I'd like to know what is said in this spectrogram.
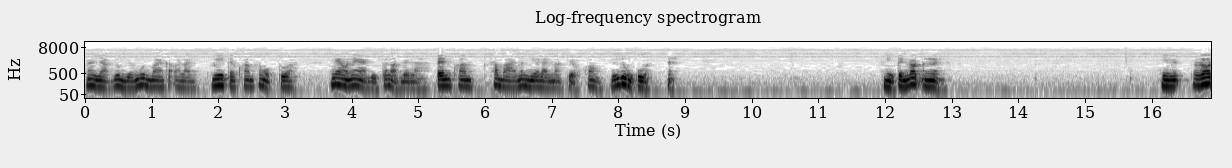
ไม่อยากยุ่งเหยิงวุ่นวายกับอะไร มีแต่ความสงบตัว แน่วแน่อยู่ตลอดเวลา เป็นความสบายไม่มีอะไรมาเกี่ยวข้อง หรือยุ่งกวนนี่เป็นรถอันหนึ่งมีรถ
